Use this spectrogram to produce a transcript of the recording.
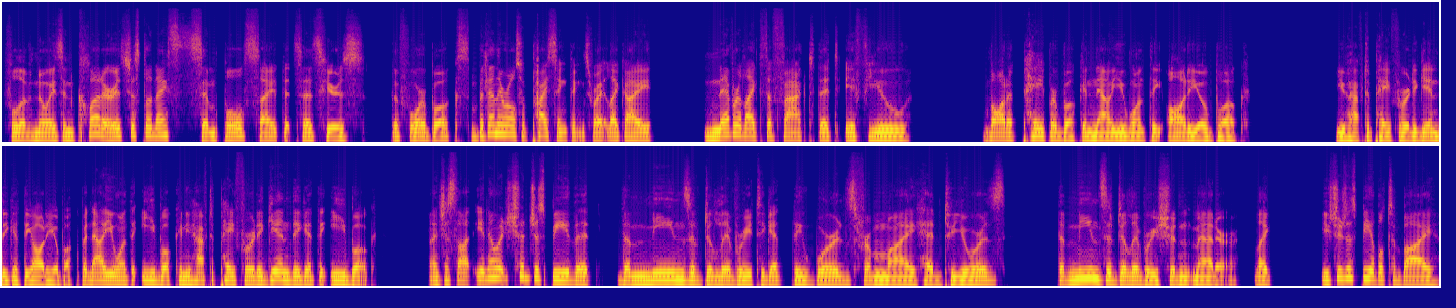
full of noise and clutter, it's just a nice simple site that says here's the four books. But then there were also pricing things, right? Like I never liked the fact that if you bought a paper book and now you want the audio book you have to pay for it again to get the audiobook. But now you want the ebook and you have to pay for it again to get the ebook. And I just thought, you know, it should just be that the means of delivery to get the words from my head to yours, the means of delivery shouldn't matter. Like, you should just be able to buy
